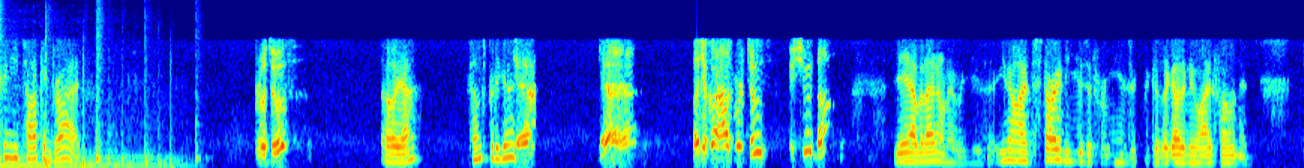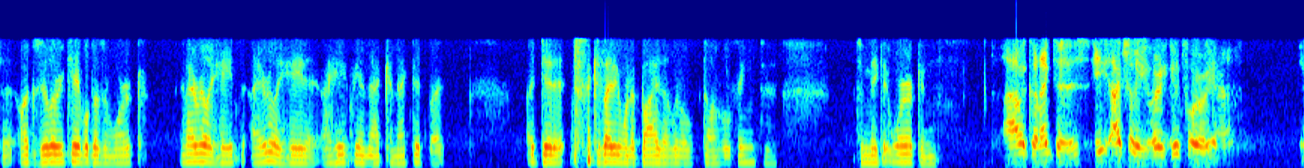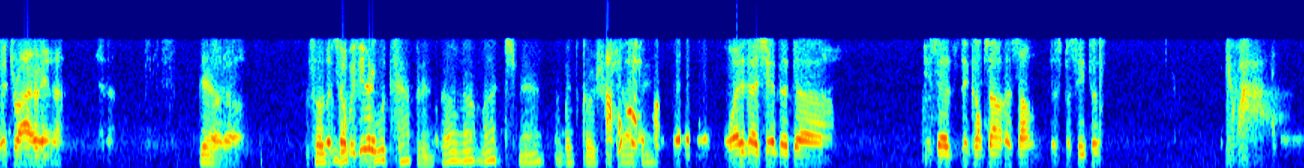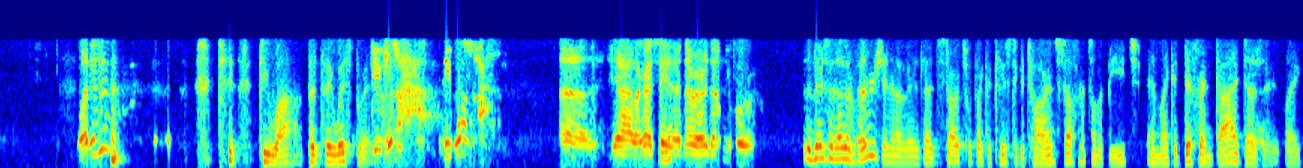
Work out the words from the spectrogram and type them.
Driving home. How can you talk and drive? Bluetooth. Oh yeah, sounds pretty good. Yeah. Yeah, yeah. But your car has Bluetooth. It should, no? Yeah, but I don't ever use it. You know, I'm starting to use it for music because I got a new iPhone and the auxiliary cable doesn't work, and I really hate. I really hate it. I hate being that connected, but I did it because I didn't want to buy the little dongle thing to to make it work. And I would connect it. It's it actually very good for you know, you driving. yeah. But uh, so what's up what's, what's happening? Oh, not much, man. I went grocery Oh, shopping. what is that shit that uh, he says that comes out in the song, Despacito? What is it? Tiwa, but they whisper it. Tijuana. Uh, yeah, like I said, Yeah. I never heard that before. There's another version of it that starts with like acoustic guitar and stuff, and it's on the beach, and like a different guy does it. Like,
